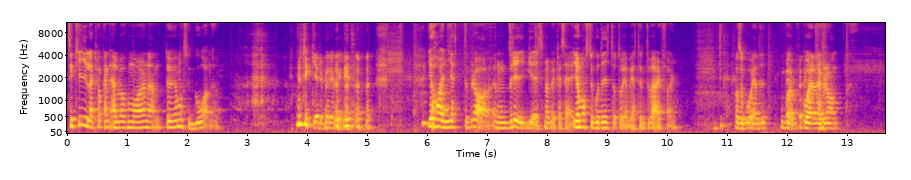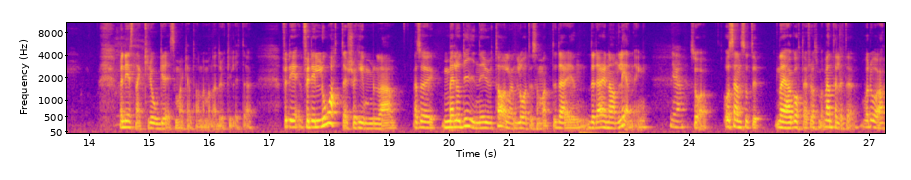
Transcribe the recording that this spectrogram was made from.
Tequila klockan 11 på morgonen. Du, jag måste gå nu. nu tycker jag det börjar bli lite... Jag har en jättebra, en dryg grej som jag brukar säga. Jag måste gå ditåt och jag vet inte varför. Och så går jag dit, går, går jag därifrån. Men det är en sån här kroggrej som man kan ta när man har druckit lite. För det, för det låter så himla, alltså melodin i uttalandet låter som att det där är en, det där är en anledning. Ja. Så. Och sen så typ, när jag har gått därifrån så bara, vänta lite, vadå?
